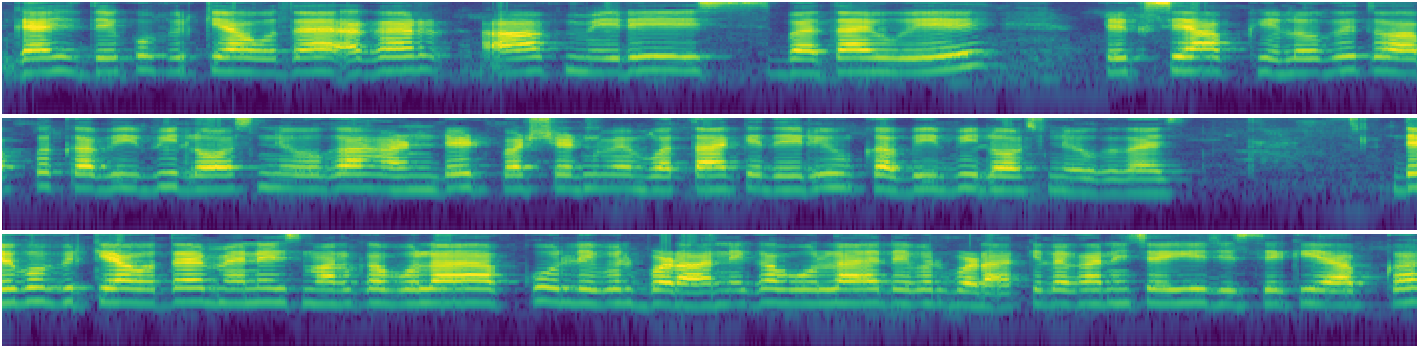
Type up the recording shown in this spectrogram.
गैस देखो फिर क्या होता है। अगर आप मेरे इस बताए हुए एक से आप खेलोगे तो आपका कभी भी लॉस नहीं होगा। हंड्रेड परसेंट मैं बता के दे रही हूँ, कभी भी लॉस नहीं होगा गाइस देखो फिर क्या होता है, मैंने इस माल का बोला है आपको लेवल बढ़ाने का बोला है लेवल बढ़ा के लगानी चाहिए जिससे कि आपका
